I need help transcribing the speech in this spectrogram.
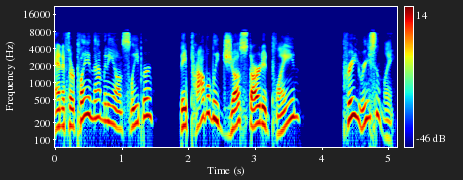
And if they're playing that many on Sleeper, they probably just started playing pretty recently.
